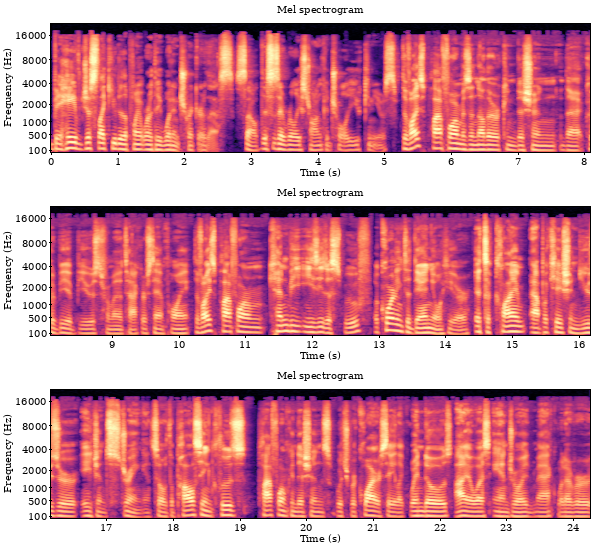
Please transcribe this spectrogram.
behave just like you to the point where they wouldn't trigger this. So this is a really strong control you can use. Device platform is another condition that could be abused from an attacker standpoint. Device platform can be easy to spoof. According to Daniel here, it's a client application user agent string. And so the policy includes platform conditions which require say like windows ios android mac whatever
